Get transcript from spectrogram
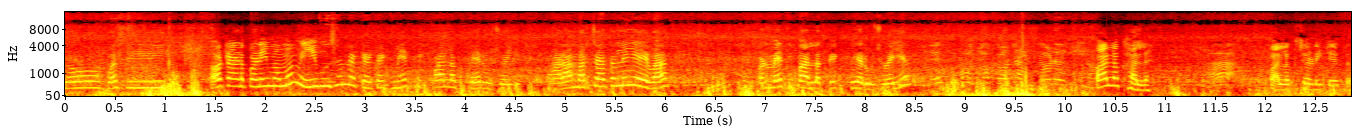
જો પછી અટાણ પણ એમાં મમ્મી એવું છે ને કે કંઈક મેથી પાલક ફેરવું જોઈએ. ધાણા મરચાં તો લઈ આવ્યા પણ મેથી પાલક કંઈક ફેરવું જોઈએ. પાલક હાલે. પાલક ચડી જાય તો.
